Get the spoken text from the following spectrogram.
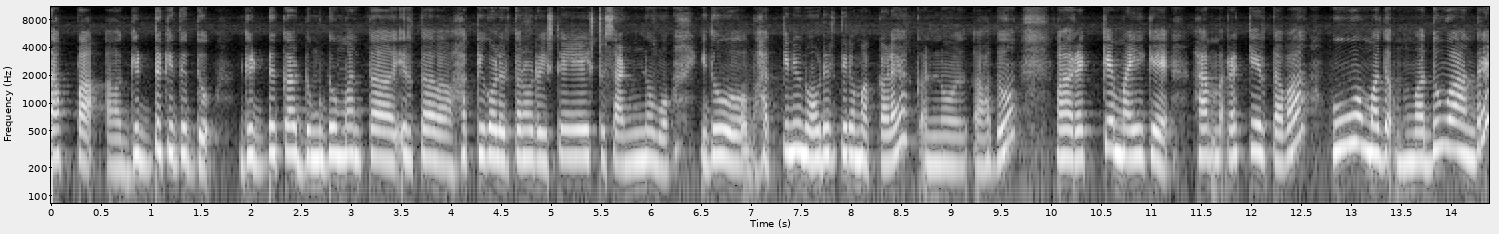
ದಪ್ಪ ಗಿಡ್ಡಕ್ಕಿದ್ದದ್ದು ಗಿಡ್ಡಕ್ಕೆ ಡುಮ್ ಡುಮ್ ಅಂತ ಇರ್ತಾವ ಹಕ್ಕಿಗಳು ಇರ್ತಾವೆ ನೋಡ್ರಿ. ಇಷ್ಟೇ ಇಷ್ಟು ಸಣ್ಣವು. ಇದು ಹಕ್ಕಿ ನೀವು ನೋಡಿರ್ತೀರಿ ಮಕ್ಕಳೇ. ಕಣ್ಣು ಅದು ರೆಕ್ಕೆ ಮೈಗೆ ರೆಕ್ಕೆ ಇರ್ತಾವ, ಹೂವು ಮದು, ಮದುವ ಅಂದರೆ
